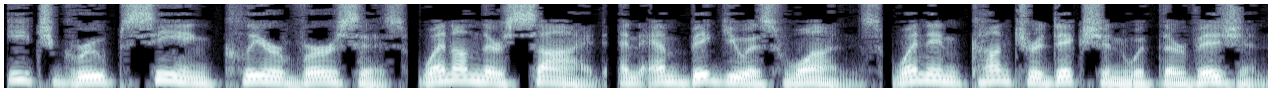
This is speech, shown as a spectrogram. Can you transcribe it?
each group seeing clear verses when on their side and ambiguous ones when in contradiction with their vision.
